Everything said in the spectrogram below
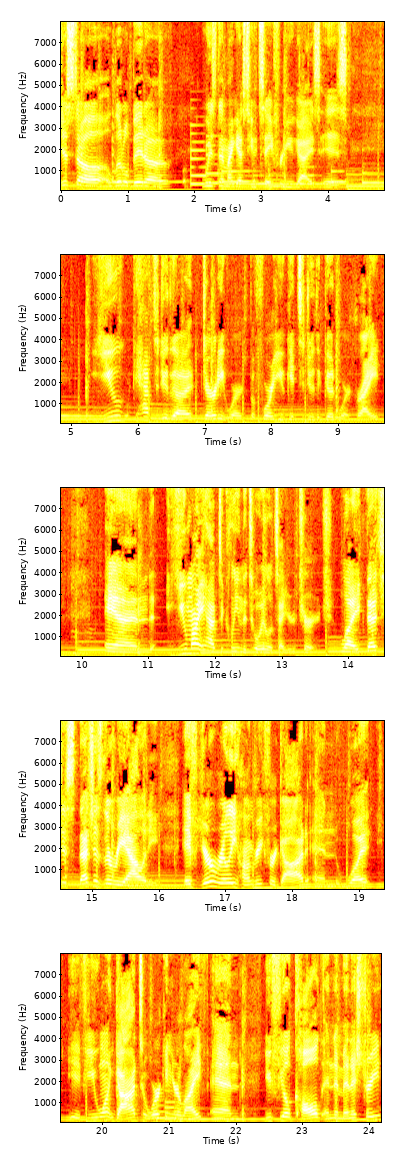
Just a, a little bit of wisdom, I guess you'd say, for you guys is you have to do the dirty work before you get to do the good work, right? And you might have to clean the toilets at your church. Like that's just that's just the reality. If you're really hungry for God and what if you want God to work in your life and you feel called into ministry,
